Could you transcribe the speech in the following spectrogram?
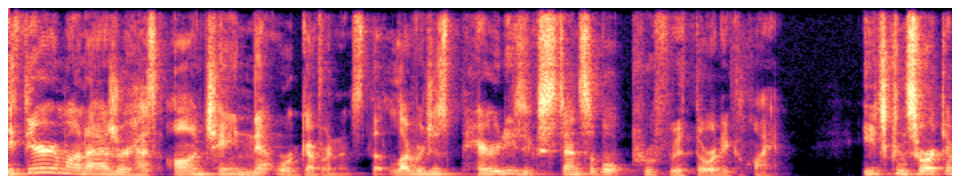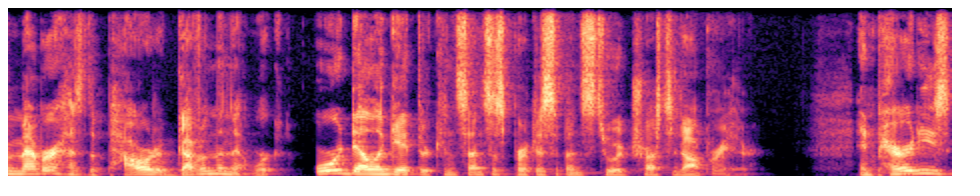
Ethereum on Azure has on chain network governance that leverages Parity's extensible Proof of Authority client. Each consortium member has the power to govern the network or delegate their consensus participants to a trusted operator. And Parity's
